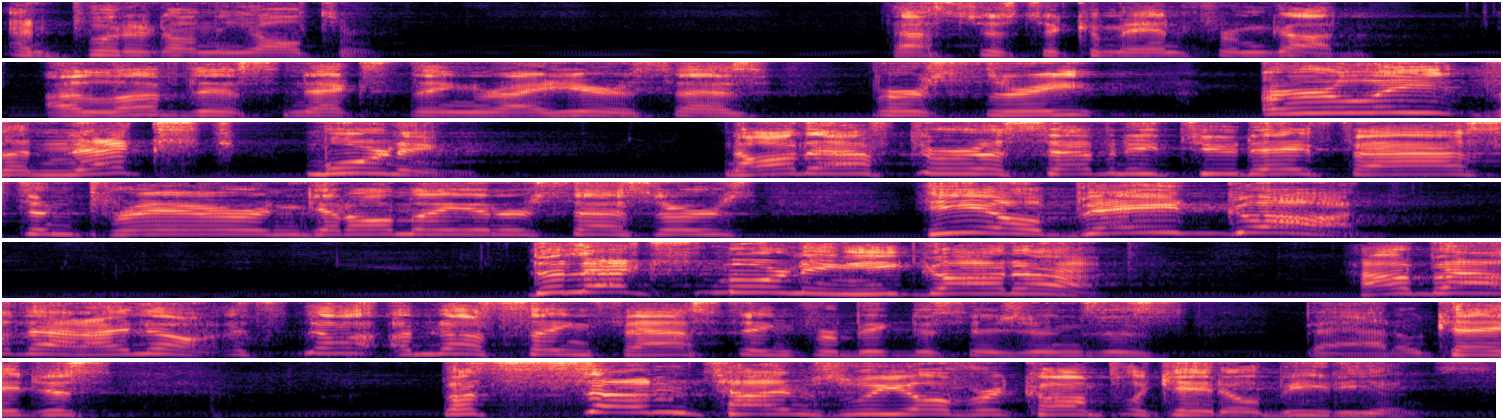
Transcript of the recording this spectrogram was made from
and put it on the altar. That's just a command from God. I love this next thing right here. It says, verse three, early the next morning, not after a 72 day fast and prayer and get all my intercessors. He obeyed God. The next morning, he got up how about that? I know it's not, I'm not saying fasting for big decisions is bad, okay? Just, but sometimes we overcomplicate obedience.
